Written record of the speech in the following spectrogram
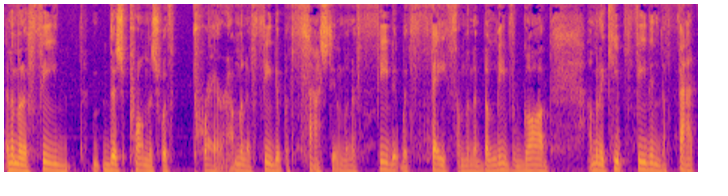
and I'm going to feed this promise with prayer. I'm going to feed it with fasting. I'm going to feed it with faith. I'm going to believe God. I'm going to keep feeding the fat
